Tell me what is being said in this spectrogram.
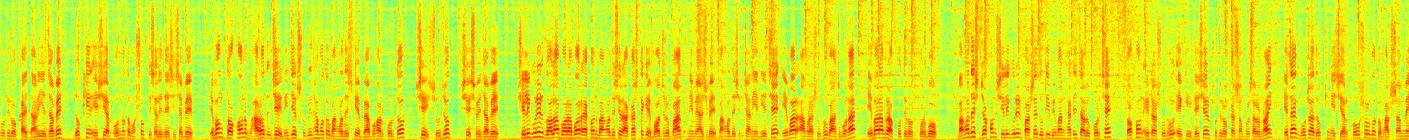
প্রতিরক্ষায় দাঁড়িয়ে যাবে দক্ষিণ এশিয়ার অন্যতম শক্তিশালী দেশ হিসেবে। এবং তখন ভারত যে নিজের সুবিধামতো বাংলাদেশকে ব্যবহার করত, সেই সুযোগ শেষ হয়ে যাবে। শিলিগুড়ির গলা বরাবর এখন বাংলাদেশের আকাশ থেকে বজ্রপাত নেমে আসবে। বাংলাদেশ জানিয়ে দিয়েছে, এবার আমরা শুধু বাঁচব না, এবার আমরা প্রতিরোধ করব। বাংলাদেশ যখন শিলিগুড়ির পাশে দুটি বিমান ঘাঁটি চালু করছে, তখন এটা শুধু একটি দেশের প্রতিরক্ষা সম্প্রসারণ নয়, এটা গোটা দক্ষিণ এশিয়ার কৌশলগত ভারসাম্যে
